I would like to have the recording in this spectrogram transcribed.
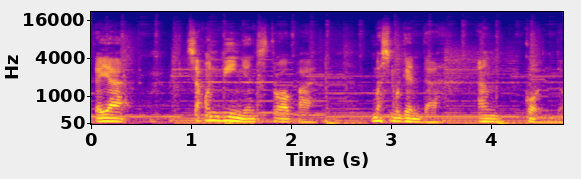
Kaya sa convenience, tropa, mas maganda ang condo.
